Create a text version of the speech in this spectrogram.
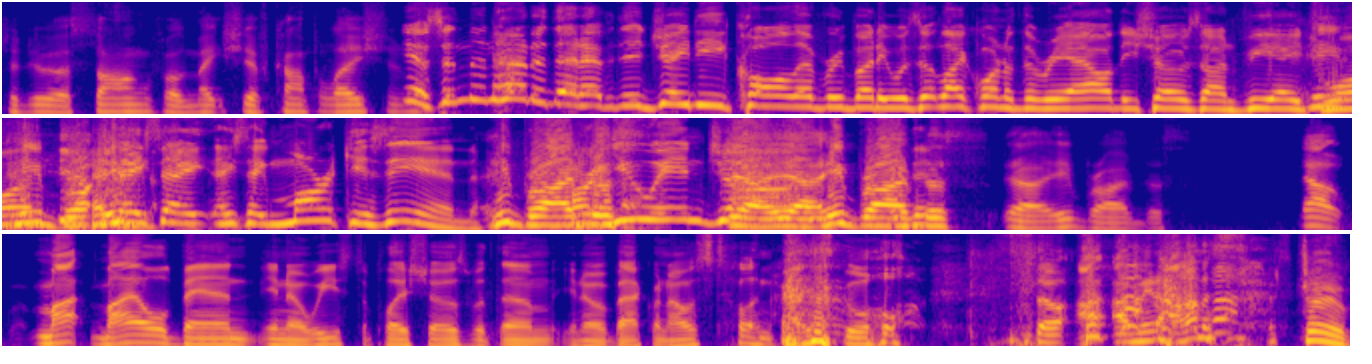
to do a song for the makeshift compilation. Yes, and then how did that happen? Did JD call everybody? Was it like one of the reality shows on VH1? He- he and they say they say Mark is in. he bribed Are us. you in, John? Yeah, yeah, he bribed then- us. Yeah, he bribed us. Now, my my old band, you know, we used to play shows with them, you know, back when I was still in high school. so I, I mean, honestly, It's true.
